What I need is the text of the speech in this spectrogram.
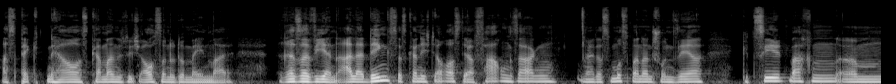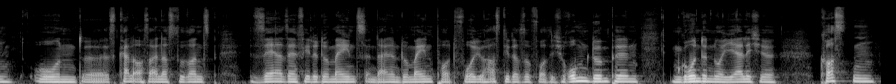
Aspekten heraus kann man natürlich auch so eine Domain mal reservieren. Allerdings, das kann ich dir auch aus der Erfahrung sagen, das muss man dann schon sehr gezielt machen ähm, und äh, es kann auch sein, dass du sonst sehr, sehr viele Domains in deinem Domain-Portfolio hast, die da so vor sich rumdümpeln, im Grunde nur jährliche Kosten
